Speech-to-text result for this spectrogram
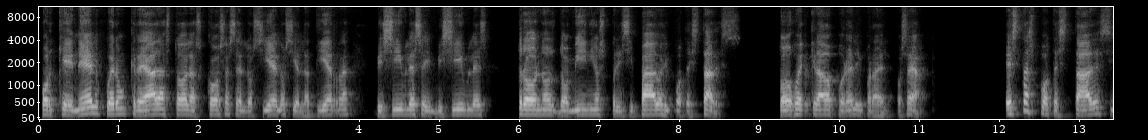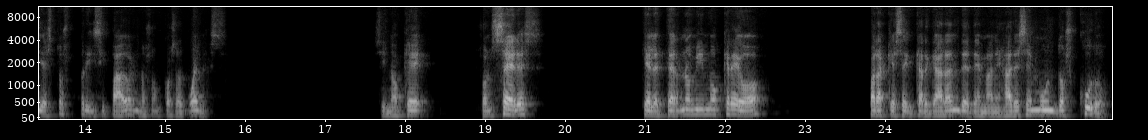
porque en él fueron creadas todas las cosas en los cielos y en la tierra visibles e invisibles, tronos, dominios, principados y potestades. Todo fue creado por él y para él. O sea, estas potestades y estos principados no son cosas buenas, sino que son seres que el Eterno mismo creó para que se encargaran de, manejar ese mundo oscuro,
